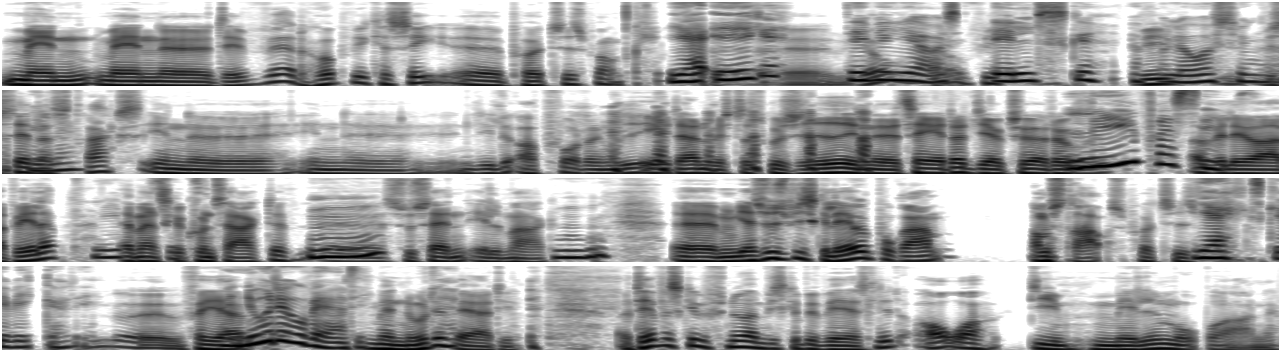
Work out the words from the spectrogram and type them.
Men, men øh, det vil jeg håbe, vi kan se øh, på et tidspunkt. Ja, ikke? Øh, Det jo, vil jeg jo, også vi- elske at få lov at synge. Vi sender Bella. straks en, øh, en, øh, en lille opfordring ud i æderen, hvis der skulle sidde en øh, teaterdirektør derude Lige præcis. og vil lave Arabella, Lige at man skal kontakte øh, Susanne Elmark. Mm-hmm. Øhm, jeg synes, vi skal lave et program om Strauss på et tidspunkt. Ja, skal vi ikke gøre det? Øh, for Men jeg, nu er det jo værdigt. men nu er det værdigt. Og derfor skal vi finde ud af, om vi skal bevæge os lidt over de mellemoperaerne.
